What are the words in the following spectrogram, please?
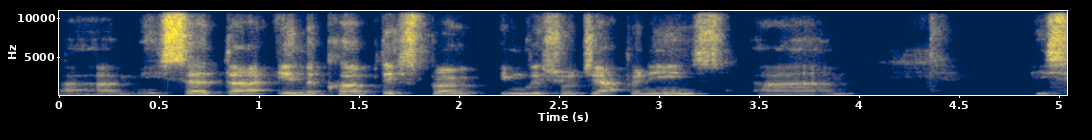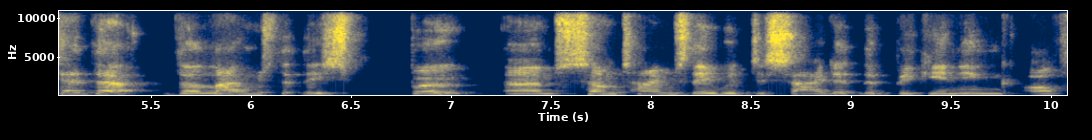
Um, he said that in the club they spoke English or Japanese. Um, he said that the language that they spoke, um, sometimes they would decide at the beginning of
